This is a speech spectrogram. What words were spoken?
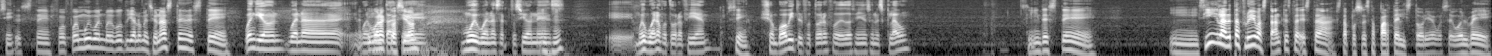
Sí. Este, fue, fue muy buen, vos ya lo mencionaste, este... Buen guion, buena, eh, buen Buena montaje, actuación. Muy buenas actuaciones, eh, muy buena fotografía. Sí, Sean Bobbitt, el fotógrafo de Dos años un esclavo. sí, de este... Y sí, la neta fluye bastante esta, esta, esta, pues, esta parte de la historia, güey. Se vuelve...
